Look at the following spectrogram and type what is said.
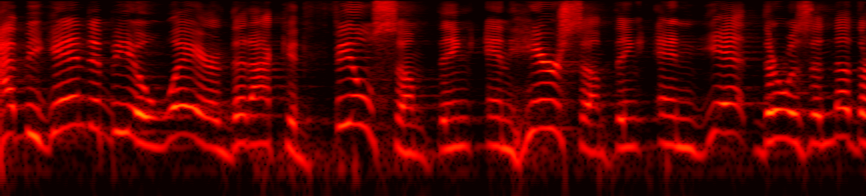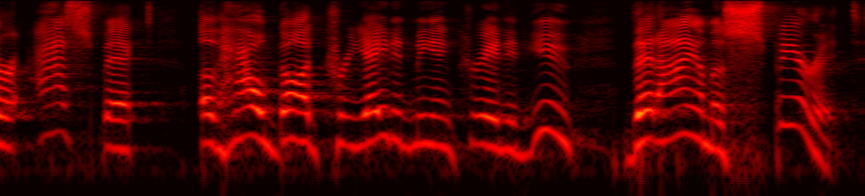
I began to be aware that I could feel something and hear something, and yet there was another aspect of how God created me and created you that I am a spirit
